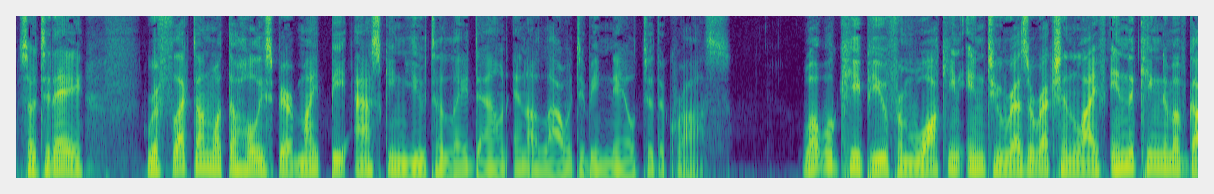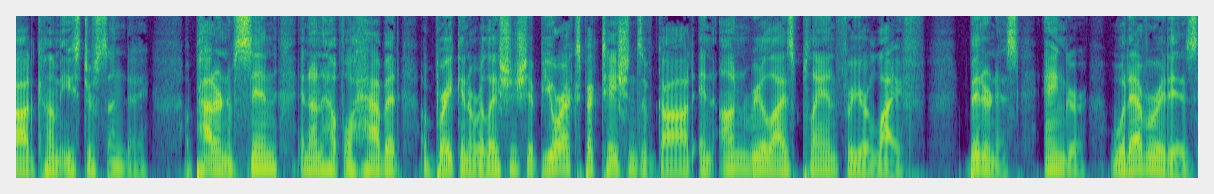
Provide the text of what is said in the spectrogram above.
So today, reflect on what the Holy Spirit might be asking you to lay down and allow it to be nailed to the cross. What will keep you from walking into resurrection life in the kingdom of God come Easter Sunday? A pattern of sin, an unhelpful habit, a break in a relationship, your expectations of God, an unrealized plan for your life, bitterness, anger, whatever it is,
